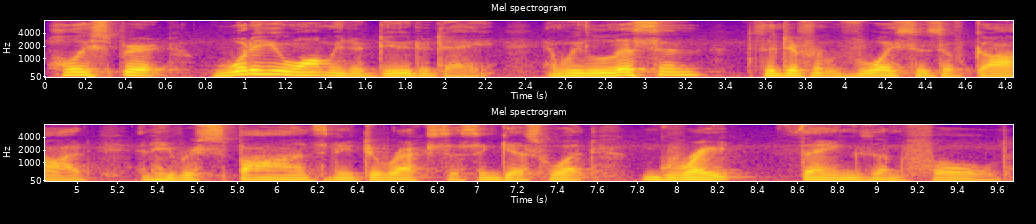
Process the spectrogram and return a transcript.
Holy Spirit, what do you want me to do today? And we listen to the different voices of God, and He responds and He directs us. And guess what? Great things unfold.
